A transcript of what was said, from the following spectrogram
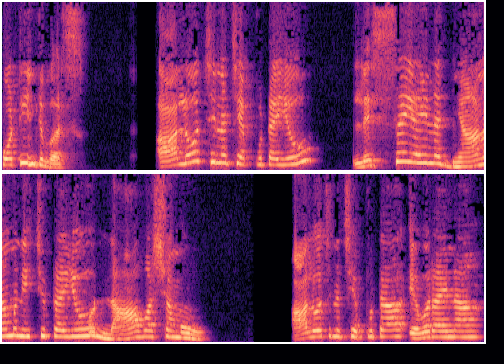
ఫోర్టీన్త్ వర్స్. ఆలోచన చెప్పుటయు లెస్సై అయిన జ్ఞానమునిచ్చుటయు నా వశము. ఆలోచన చెప్పుట ఎవరైనా?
